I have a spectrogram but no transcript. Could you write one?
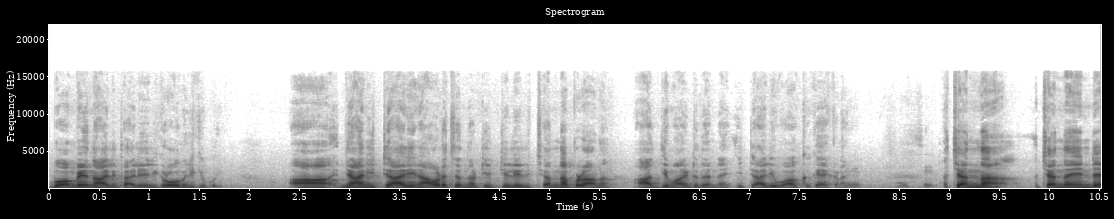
ബോംബെ നിന്ന് ആലിത്താലയിലേക്ക് റോമിലേക്ക് പോയി. ഞാൻ ഇറ്റാലിയൻ അവിടെ ചെന്നിട്ട് ഇറ്റലിയിൽ ചെന്നപ്പോഴാണ് ആദ്യമായിട്ട് തന്നെ ഇറ്റാലി വാക്ക് കേൾക്കണേ. ചെന്ന ചെന്നതിന്റെ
